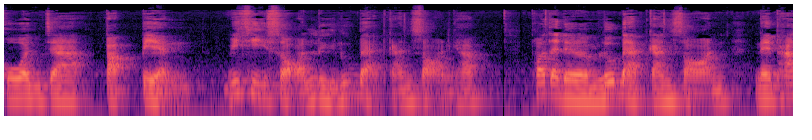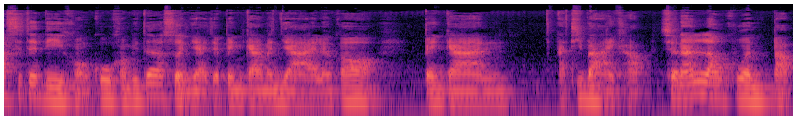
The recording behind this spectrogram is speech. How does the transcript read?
ควรจะปรับเปลี่ยนวิธีสอนหรือรูปแบบการสอนครับ เพราะแต่เดิมรูปแบบการสอนในภาคทฤษฎีของครูคอมพิวเตอร์ส่วนใหญ่จะเป็นการบรรยาย แล้วก็เป็นการอธิบายครับ ฉะนั้นเราควรปรับ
